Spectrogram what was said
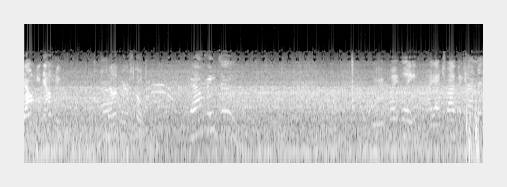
Down me, down me. Uh, down here, periscope. Down me too. Wait, quickly, I got traffic coming.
